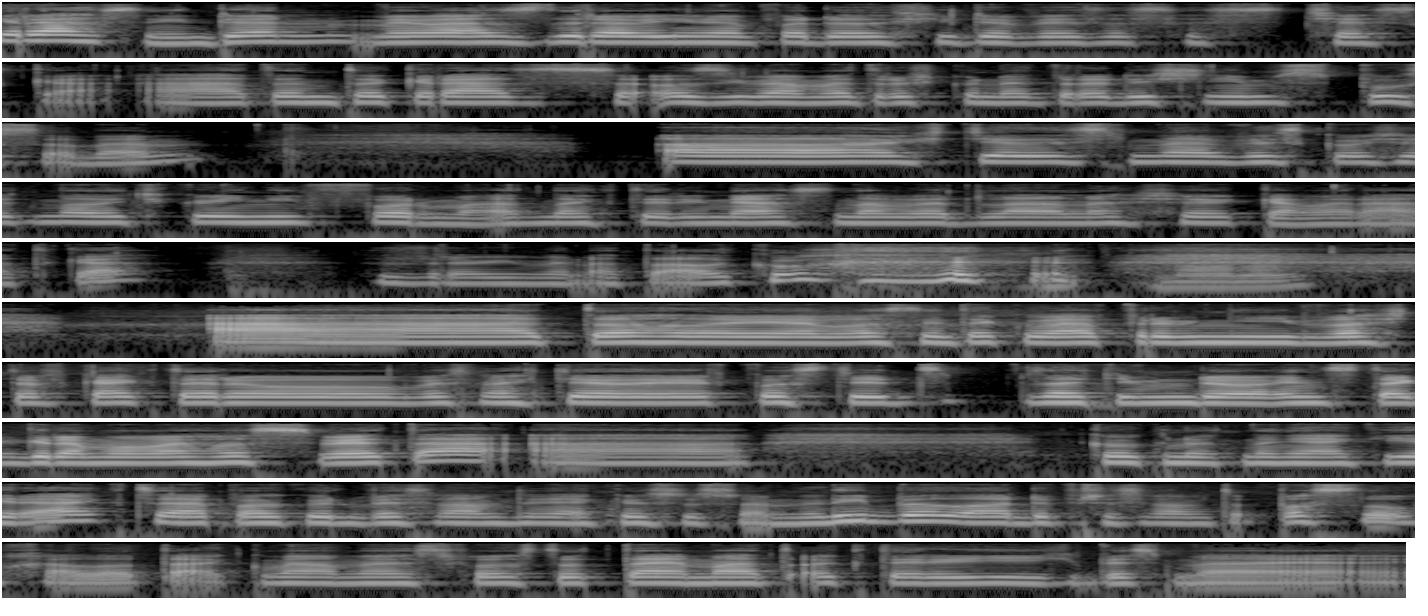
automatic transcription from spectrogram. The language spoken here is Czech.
Krásný den, my vás zdravíme po delší době zase z Česka a tentokrát se ozýváme trošku netradičním způsobem. A chtěli jsme vyzkoušet maličko jiný formát, na který nás navedla naše kamarádka. Zdravíme Natálku. No, no. A tohle je vlastně taková první vlaštovka, kterou bychom chtěli pustit zatím do Instagramového světa a kouknout na nějaký reakce a pokud by se vám to nějakým způsobem líbilo a dobře se vám to poslouchalo, tak máme spoustu témat, o kterých bychom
